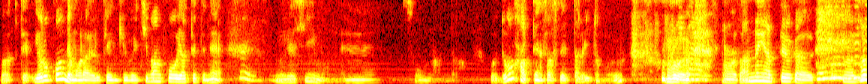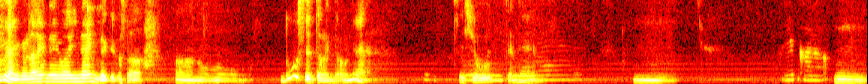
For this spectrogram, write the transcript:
こうやって喜んでもらえる研究が一番こうやっててねね。嬉しいもんね。そうなんだ。これどう発展させていったらいいと思う？こもう もう3年やってるから。まあさすがに来年はいないんだけどさ。あのどうしていったらいいんだろうね。化粧ってね。そうんこれから。うん。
